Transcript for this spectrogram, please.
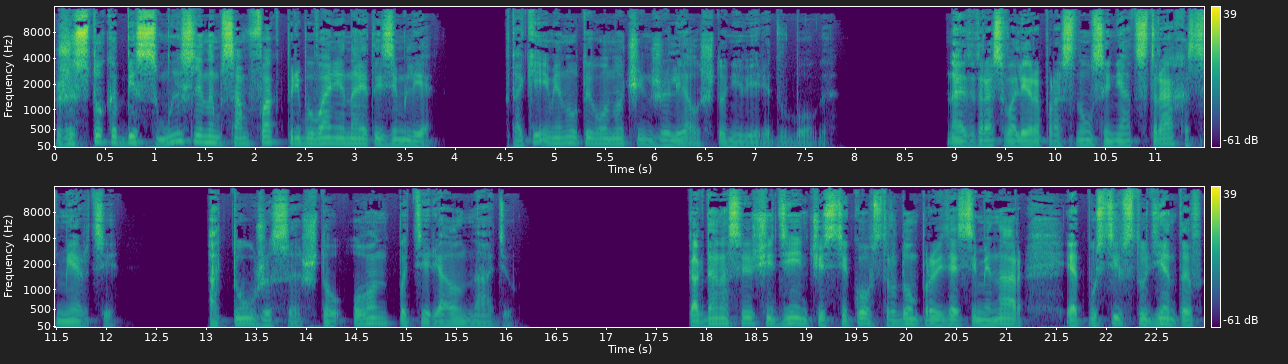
жестоко бессмысленным сам факт пребывания на этой земле. В такие минуты он очень жалел, что не верит в Бога. На этот раз Валера проснулся не от страха смерти, от ужаса, что он потерял Надю. Когда на следующий день Чистяков, с трудом проведя семинар и отпустив студентов,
